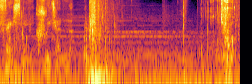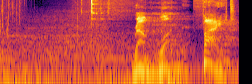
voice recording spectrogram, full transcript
Face me, Cretan. Round one. Fight!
